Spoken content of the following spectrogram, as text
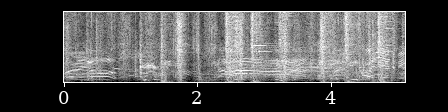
Hurry up! Destroy the enemy!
